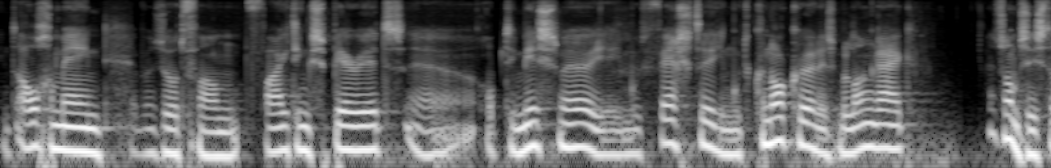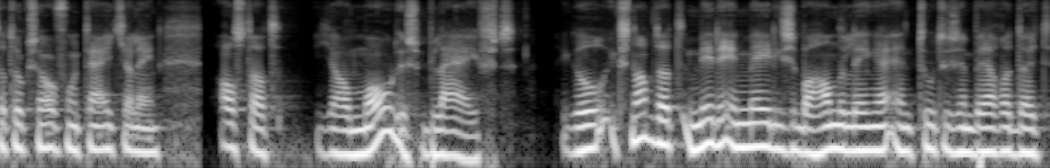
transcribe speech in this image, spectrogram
het algemeen hebben we een soort van fighting spirit, uh, optimisme. Je, moet vechten, je moet knokken, dat is belangrijk. En soms is dat ook zo voor een tijdje. Alleen als dat jouw modus blijft, ik, wil, ik snap dat midden in medische behandelingen en toeters en bellen, dat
